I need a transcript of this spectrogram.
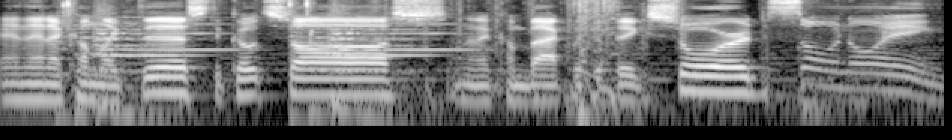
And then I come like this, the goat sauce, and then I come back with the big sword. So annoying.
